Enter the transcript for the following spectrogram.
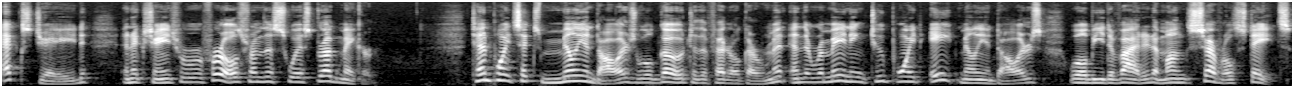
Exjade in exchange for referrals from the Swiss drug maker. $10.6 million will go to the federal government, and the remaining $2.8 million will be divided among several states.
